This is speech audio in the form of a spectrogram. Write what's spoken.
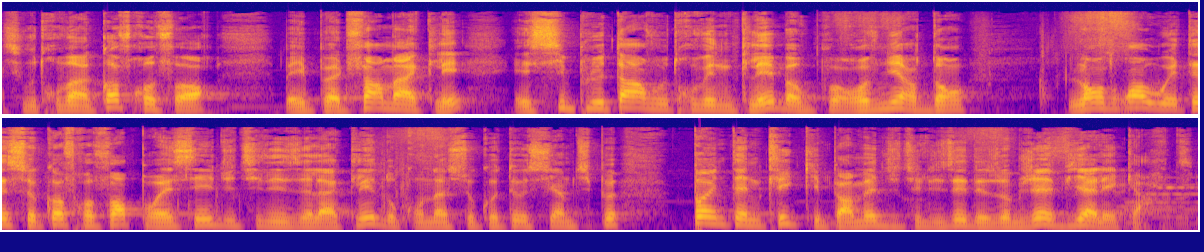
si vous trouvez un coffre-fort, ben, il peut être fermé à clé. Et si plus tard vous trouvez une clé, ben, vous pouvez revenir dans l'endroit où était ce coffre-fort pour essayer d'utiliser la clé. Donc on a ce côté aussi un petit peu point and click qui permet d'utiliser des objets via les cartes.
